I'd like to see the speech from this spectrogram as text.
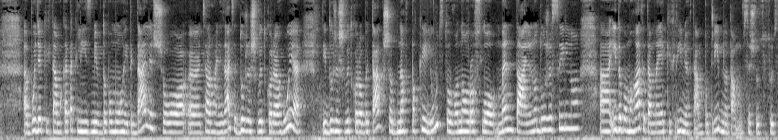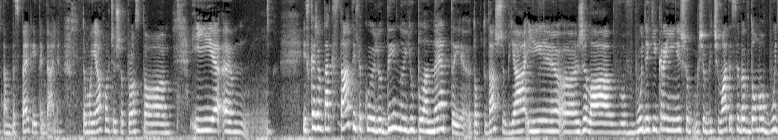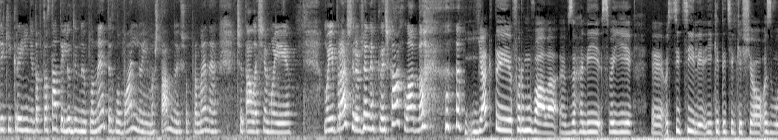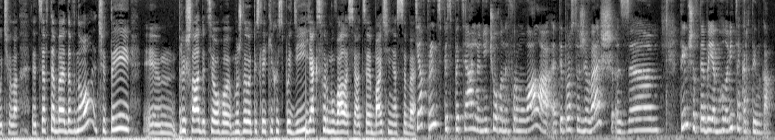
будь-яких там катаклізмів, допомоги і так далі, що е, ця організація дуже швидко реагує і дуже швидко робить так, щоб навпаки людство воно росло ментально дуже сильно е, і допомагати там на яких рівнях там потрібно, там все, що стосується там безпеки і так далі. Тому я хочу, щоб просто і. Е, і, скажімо так, стати такою людиною планети, тобто, да, щоб я і е, жила в, в будь-якій країні, щоб щоб відчувати себе вдома в будь-якій країні, тобто стати людиною планети глобальною, масштабною, щоб про мене читала ще мої. Мої пращури вже не в книжках, ладно. Як ти формувала е, взагалі свої ось ці цілі, які ти тільки що озвучила. Це в тебе давно? Чи ти ем, прийшла до цього, можливо, після якихось подій? Як сформувалося це бачення себе? Я, в принципі, спеціально нічого не формувала. Ти просто живеш з тим, що в тебе є в голові ця картинка.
